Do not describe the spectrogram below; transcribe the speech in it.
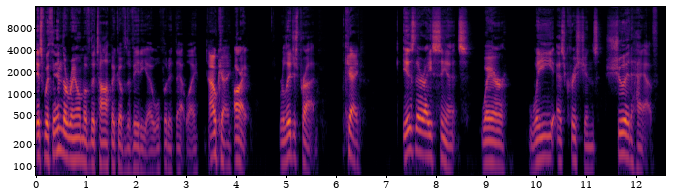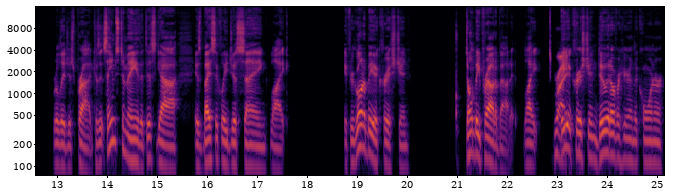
It's within the realm of the topic of the video. We'll put it that way. Okay. All right. Religious pride. Okay. is there a sense where we as Christians should have religious pride? Because it seems to me that this guy is basically just saying, like, if you're going to be a Christian, don't be proud about it. Like, right. be a Christian, do it over here in the corner.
